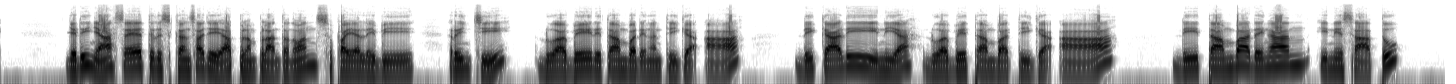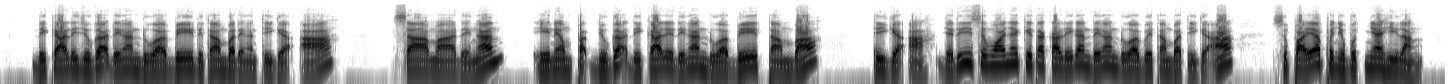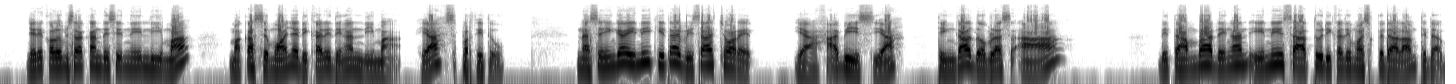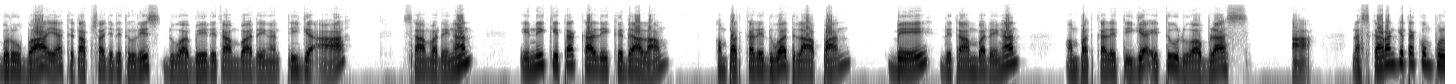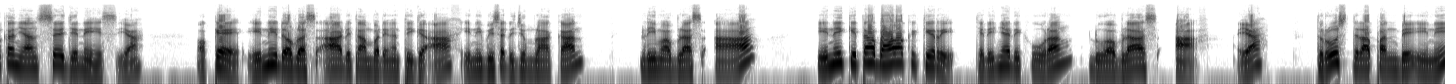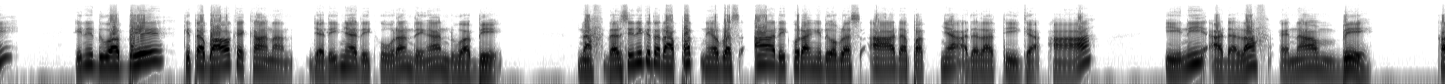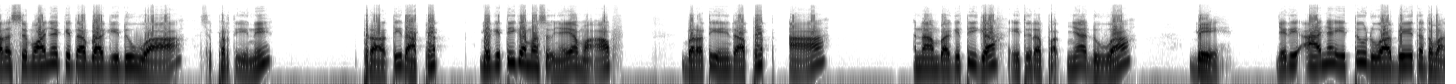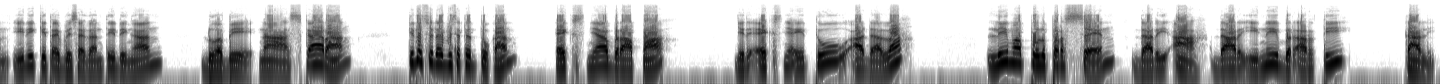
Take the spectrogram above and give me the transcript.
Jadinya saya tuliskan saja ya pelan-pelan teman-teman supaya lebih rinci. 2B ditambah dengan 3A dikali ini ya 2B tambah 3A ditambah dengan ini 1 dikali juga dengan 2B ditambah dengan 3A sama dengan ini 4 juga dikali dengan 2B tambah 3A. Jadi semuanya kita kalikan dengan 2B tambah 3A supaya penyebutnya hilang. Jadi kalau misalkan di sini 5, maka semuanya dikali dengan 5. Ya, seperti itu. Nah, sehingga ini kita bisa coret. Ya, habis ya. Tinggal 12A ditambah dengan ini 1 dikali masuk ke dalam, tidak berubah ya, tetap saja ditulis 2B ditambah dengan 3A sama dengan ini kita kali ke dalam 4 kali 2 8 B ditambah dengan 4 kali 3 itu 12A. Nah, sekarang kita kumpulkan yang sejenis ya. Oke, ini 12A ditambah dengan 3A, ini bisa dijumlahkan 15A. Ini kita bawa ke kiri, jadinya dikurang 12A ya. Terus 8B ini, ini 2B kita bawa ke kanan, jadinya dikurang dengan 2B. Nah, dari sini kita dapat 15A dikurangi 12A, dapatnya adalah 3A. Ini adalah 6B. Kalau semuanya kita bagi dua seperti ini, berarti dapat bagi tiga masuknya ya maaf. Berarti ini dapat A 6 bagi 3 itu dapatnya 2B. Jadi A-nya itu 2B teman-teman. Ini kita bisa ganti dengan 2B. Nah sekarang kita sudah bisa tentukan X-nya berapa. Jadi X-nya itu adalah 50% dari A. Dari ini berarti kali.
